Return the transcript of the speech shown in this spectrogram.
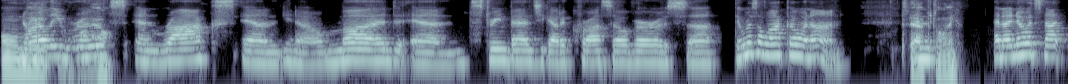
Only gnarly roots and rocks and you know mud and stream beds you got to cross over. Uh, there was a lot going on. Definitely. And, and, I know it's not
